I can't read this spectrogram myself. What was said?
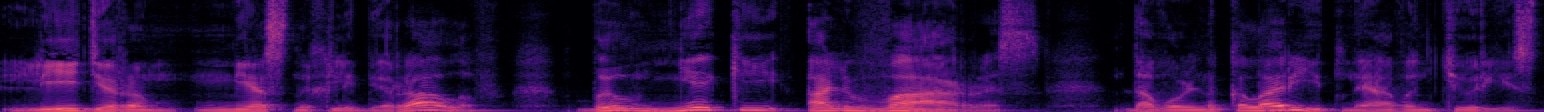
Лидером местных либералов был некий Альварес, довольно колоритный авантюрист,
